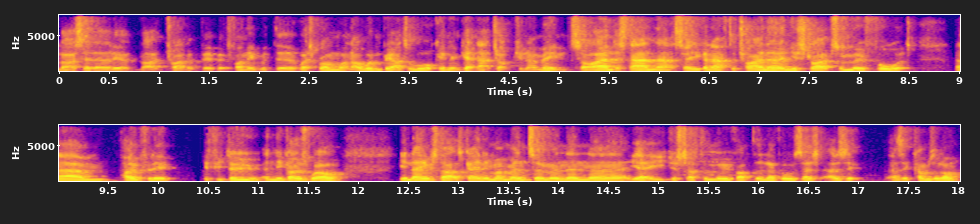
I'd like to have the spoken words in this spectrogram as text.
like I said earlier, like trying to be a bit funny with the West Brom one. I wouldn't be able to walk in and get that job. Do you know what I mean? So I understand that. So you're going to have to try and earn your stripes and move forward. Um, hopefully, if you do and it goes well, your name starts gaining momentum, and then uh, yeah, you just have to move up the levels as, as it as it comes along.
